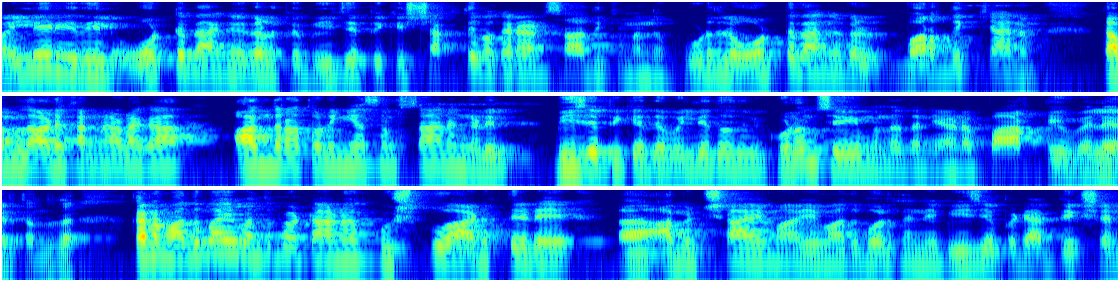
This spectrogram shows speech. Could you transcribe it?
വലിയ രീതിയിൽ വോട്ട് ബാങ്കുകൾക്ക് ബി ജെ പിക്ക് ശക്തി പകരാൻ സാധിക്കുമെന്നും കൂടുതൽ വോട്ട് ബാങ്കുകൾ വർദ്ധിക്കാനും തമിഴ്നാട് കർണാടക ആന്ധ്ര തുടങ്ങിയ സംസ്ഥാനങ്ങളിൽ ബി ജെ പിക്ക് അത് വലിയ തോതിൽ ഗുണം ചെയ്യുമെന്ന് തന്നെയാണ് പാർട്ടി വിലയിരുത്തുന്നത്. കാരണം അതുമായി ബന്ധപ്പെട്ടാണ് ഖുഷ്ബു അടുത്തിടെ അമിത്ഷായുമായും അതുപോലെ തന്നെ ബി ജെ പിയുടെ അധ്യക്ഷൻ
